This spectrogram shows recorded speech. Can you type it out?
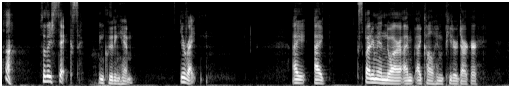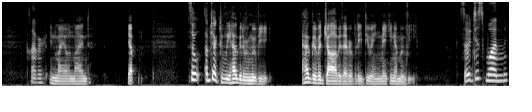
Huh. So there's six, including him. You're right. I I Spider Man Noir. I'm, I call him Peter Darker Clever. in my own mind. Yep. So objectively, how good of a movie? How good of a job is everybody doing making a movie? So it just won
